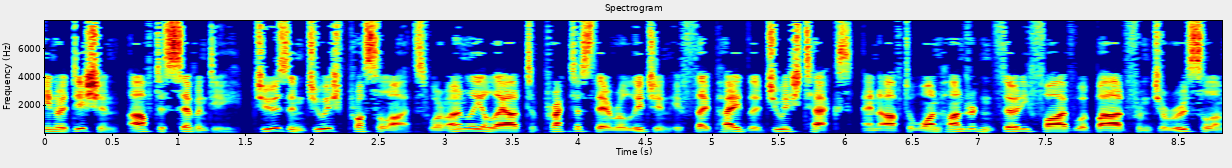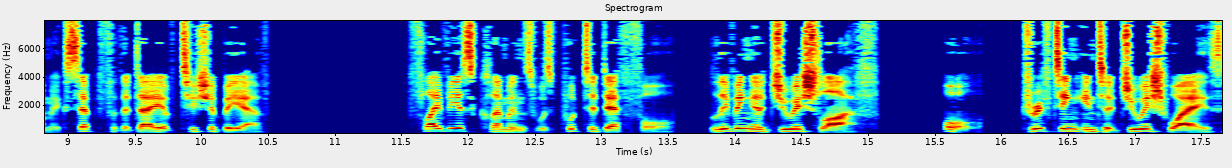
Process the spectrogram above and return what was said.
In addition, after 70, Jews and Jewish proselytes were only allowed to practice their religion if they paid the Jewish tax, and after 135 were barred from Jerusalem except for the day of Tisha B'Av. Flavius Clemens was put to death for living a Jewish life, or drifting into Jewish ways.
